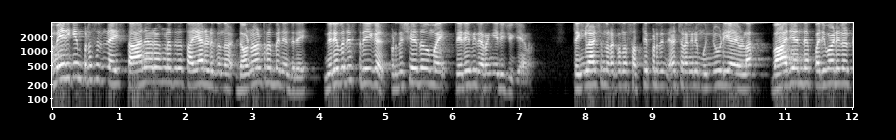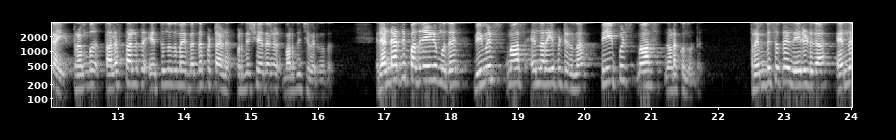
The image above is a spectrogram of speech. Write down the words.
അമേരിക്കൻ പ്രസിഡന്റായി സ്ഥാനാരോഹണത്തിന് തയ്യാറെടുക്കുന്ന ഡൊണാൾഡ് ട്രംപിനെതിരെ നിരവധി സ്ത്രീകൾ പ്രതിഷേധവുമായി തെരുവിലിറങ്ങിയിരിക്കുകയാണ്. തിങ്കളാഴ്ച നടക്കുന്ന സത്യപ്രതിജ്ഞാ ചടങ്ങിന് മുന്നോടിയായുള്ള വാര്യാന്ത പരിപാടികൾക്കായി ട്രംപ് തലസ്ഥാനത്ത് എത്തുന്നതുമായി ബന്ധപ്പെട്ടാണ് പ്രതിഷേധങ്ങൾ വർദ്ധിച്ചു വരുന്നത്. രണ്ടായിരത്തി പതിനേഴ് മുതൽ വിമൻസ് മാർച്ച് എന്നറിയപ്പെട്ടിരുന്ന പീപ്പിൾസ് മാർച്ച് നടക്കുന്നുണ്ട്. ട്രംപിസത്തെ നേരിടുക എന്ന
